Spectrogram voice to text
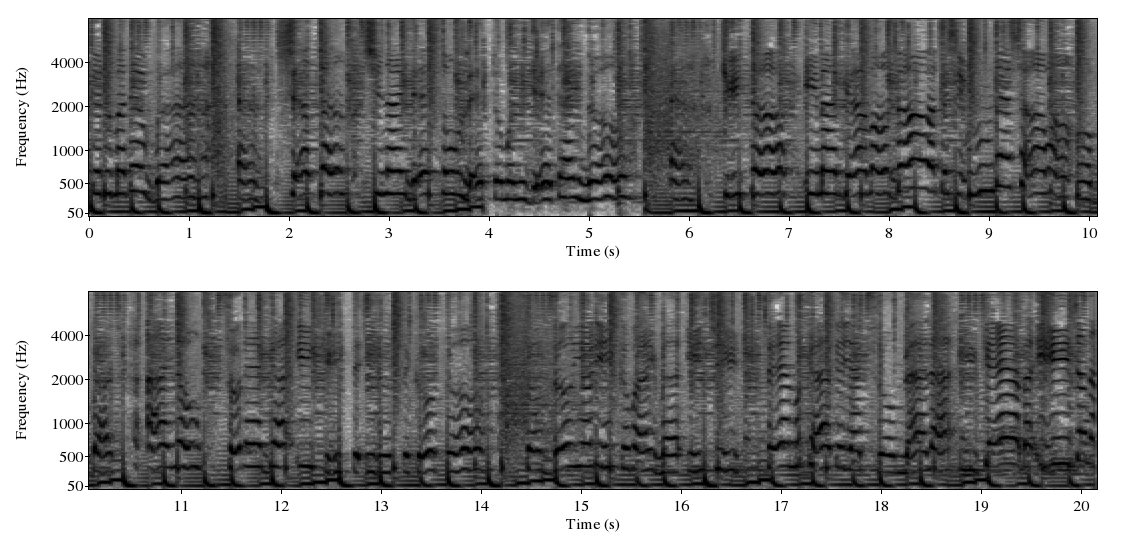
かわかるまではあシャッターしないでそれとも逃げたいの？あきっと今がもどかしんでしょう。But I know それが生きているってこと。想像よりかはいまいちでも輝きそうなら行けばいいじゃな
